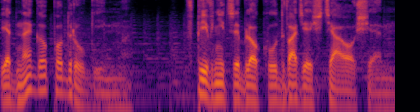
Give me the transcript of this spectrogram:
Jednego po drugim. W piwnicy bloku 28.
